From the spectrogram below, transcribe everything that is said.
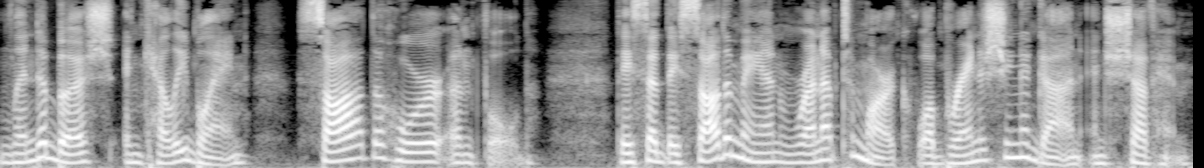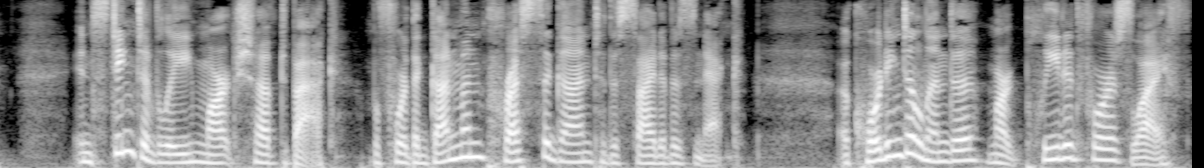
Linda Bush and Kelly Blaine, saw the horror unfold. They said they saw the man run up to Mark while brandishing a gun and shove him. Instinctively, Mark shoved back before the gunman pressed the gun to the side of his neck. According to Linda, Mark pleaded for his life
